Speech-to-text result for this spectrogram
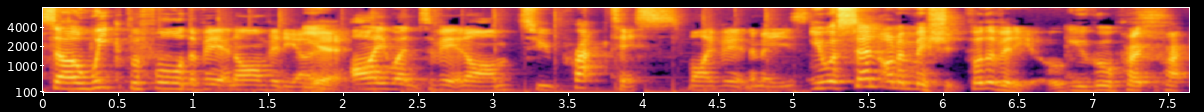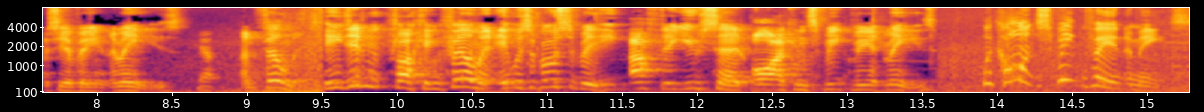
So a week before the Vietnam video, Yeah. I went to Vietnam to practice my Vietnamese. You were sent on a mission for the video. You go pra- practice your Vietnamese Yep. and film it. He didn't fucking film it. It was supposed to be after you said, "Oh, I can speak Vietnamese." we can't speak Vietnamese.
